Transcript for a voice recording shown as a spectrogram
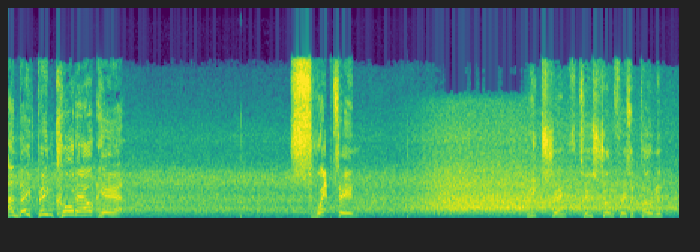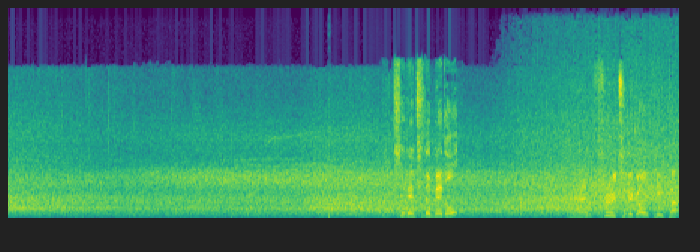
And they've been caught out here. Swept in. Great strength, too strong for his opponent. Gets it into the middle. And through to the goalkeeper.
